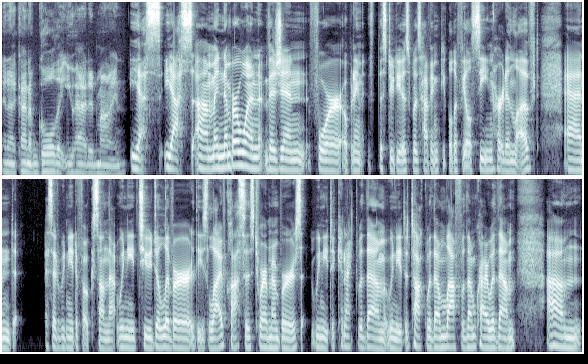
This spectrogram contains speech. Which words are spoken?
and a kind of goal that you had in mind. Yes, yes. Um, my number one vision for opening the studios was having people to feel seen, heard, and loved. And I said we need to focus on that. We need to deliver these live classes to our members. We need to connect with them. We need to talk with them, laugh with them, cry with them. Um,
